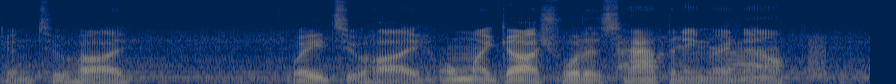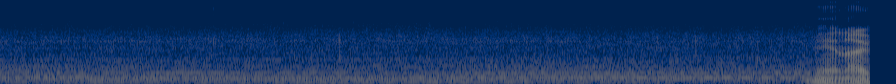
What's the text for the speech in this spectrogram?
Getting too high. Way too high. Oh, my gosh. What is happening right now? Man, I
